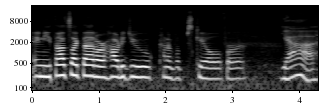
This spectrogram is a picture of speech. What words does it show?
any thoughts like that, or how did you kind of upskill for? Yeah.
